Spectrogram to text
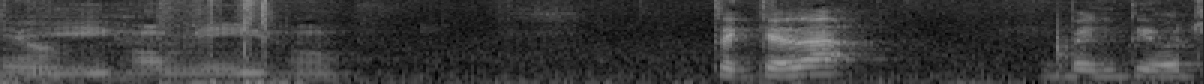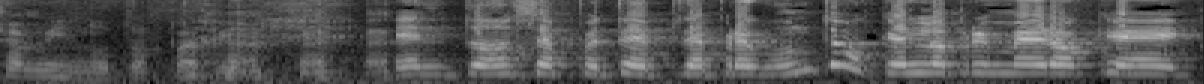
mío mi hijo mi hijo. Te queda 28 minutos papi. Entonces pues te, te, pregunto qué es lo primero que,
